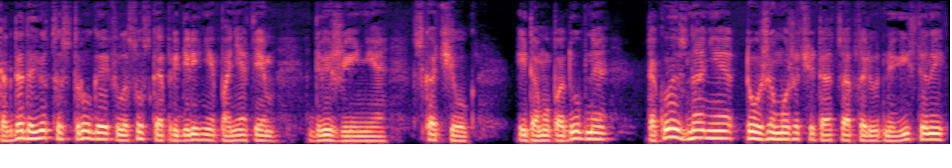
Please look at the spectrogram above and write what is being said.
Когда дается строгое философское определение понятиям «движение», «скачок» и тому подобное, такое знание тоже может считаться абсолютной истиной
